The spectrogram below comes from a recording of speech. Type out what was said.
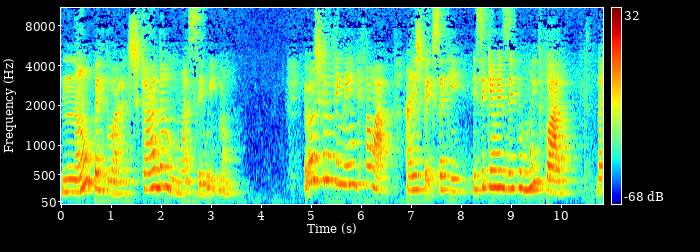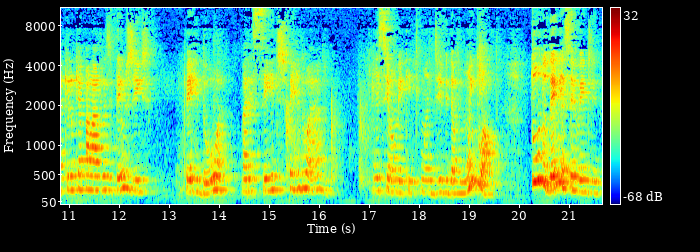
não perdoardes cada um a seu irmão. Eu acho que não tem nem o que falar a respeito disso aqui. Esse aqui é um exemplo muito claro daquilo que a palavra de Deus diz. Perdoa para ser desperdoado. Esse homem aqui tinha uma dívida muito alta. Tudo dele ia ser vendido.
